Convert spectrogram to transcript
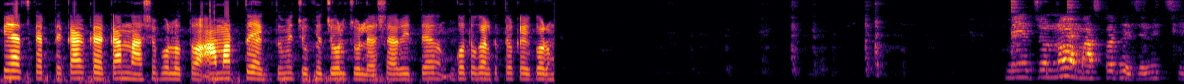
পেঁয়াজ কাটতে কার কার কান্না আসে বলো তো? আমার তো একদমই চোখে জল চলে আসে, আর এটা গতকালকে তরকারি গরম। মেয়ের জন্য মাছটা ভেজে নিচ্ছি।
